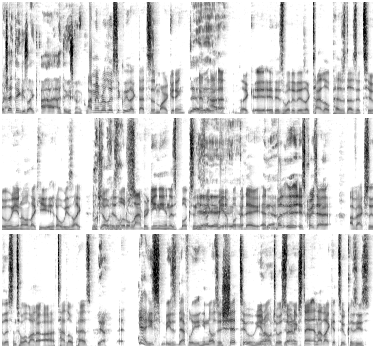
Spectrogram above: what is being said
which I think is like I I- I think it's kind of cool. I mean, realistically, like that's his marketing. Yeah, and yeah, I, yeah. I- like it, it is what it is. Like Tai Lopez does it too. You know, like he he'd always like Look show my his little. Lamborghini in his books, and he's like, yeah, read yeah, a book yeah. a day. And Yeah. but it, it's crazy. I, I've actually listened to a lot of uh, Tai Lopez. yeah, Yeah, he's he's definitely he knows his shit too. You know, Oh, to a certain yeah. extent, and I like it too because he's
